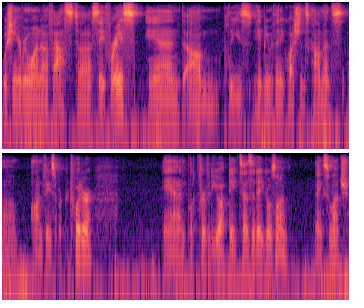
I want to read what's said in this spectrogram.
Wishing everyone a fast, uh, safe race. And um, please hit me with any questions, comments um, on Facebook or Twitter. And look for video updates as the day goes on. Thanks so much.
